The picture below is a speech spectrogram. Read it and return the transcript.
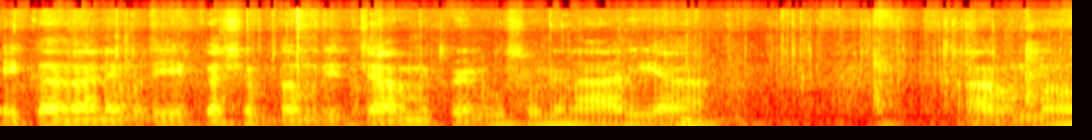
एका गाण्यामध्ये एका शब्दामध्ये चार मी फ्रेंड घुसवले ना आर्या अर्णव.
